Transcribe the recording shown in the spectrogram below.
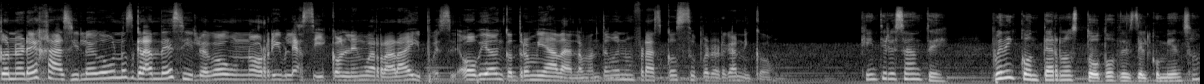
con orejas y luego unos grandes y luego uno horrible así con lengua rara y pues obvio encontró mi hada, la mantengo en un frasco súper orgánico. Qué interesante. ¿Pueden contarnos todo desde el comienzo?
